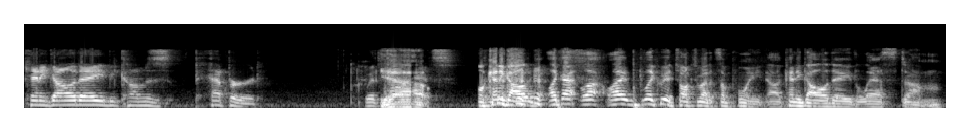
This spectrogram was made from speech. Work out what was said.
Kenny Golladay becomes peppered with Yeah. Well, Kenny Golladay, like I, like like we had talked about at some point, uh, Kenny Golladay the last um,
